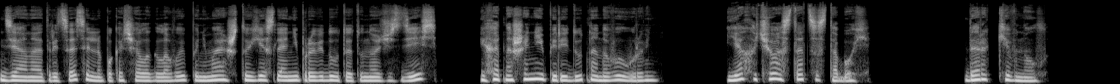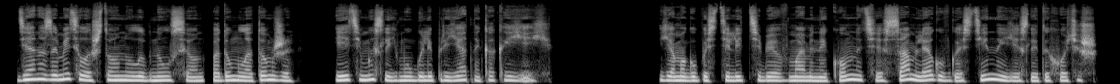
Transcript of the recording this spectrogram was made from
Диана отрицательно покачала головой, понимая, что если они проведут эту ночь здесь, их отношения перейдут на новый уровень. Я хочу остаться с тобой. Дерек кивнул. Диана заметила, что он улыбнулся, он подумал о том же, и эти мысли ему были приятны, как и ей. Я могу постелить тебе в маминой комнате, сам лягу в гостиной, если ты хочешь.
